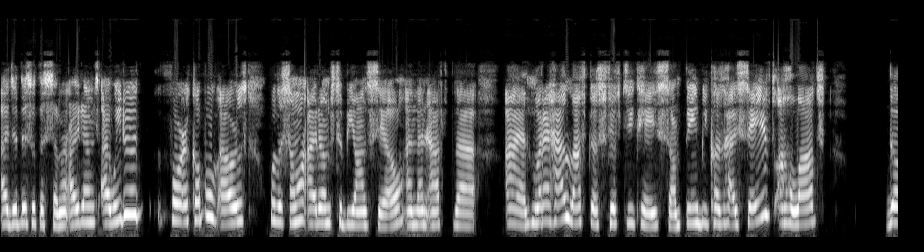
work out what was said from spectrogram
I did this with the summer items. I waited for a couple of hours for the summer items to be on sale, and then after that uh, what I had left was 50k something because I saved a lot the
